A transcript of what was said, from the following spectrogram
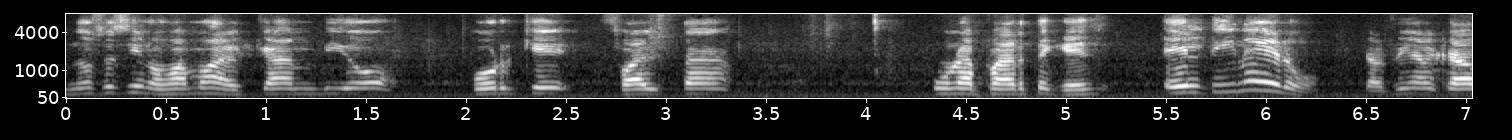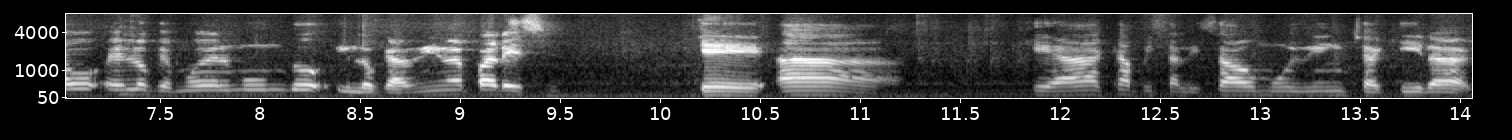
no sé si nos vamos al cambio porque falta una parte que es el dinero, que al fin y al cabo es lo que mueve el mundo y lo que a mí me parece que ha, que ha capitalizado muy bien Shakira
